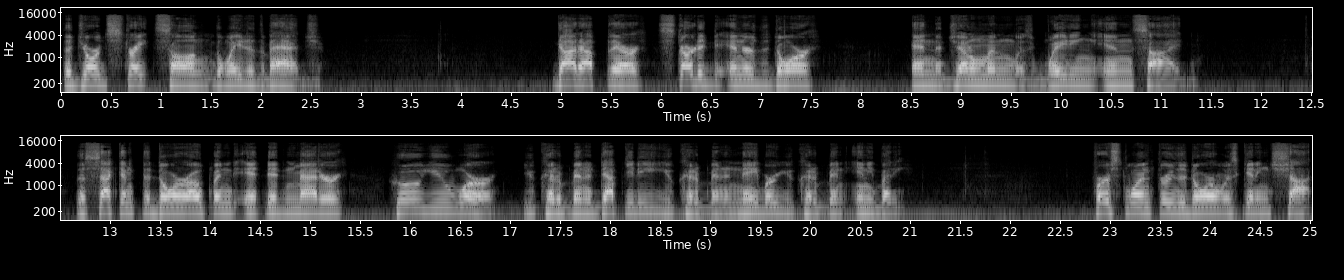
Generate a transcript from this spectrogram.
the George Strait song, The Weight of the Badge. Got up there, started to enter the door, and the gentleman was waiting inside. The second the door opened, it didn't matter who you were. You could have been a deputy, you could have been a neighbor, you could have been anybody. First one through the door was getting shot.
